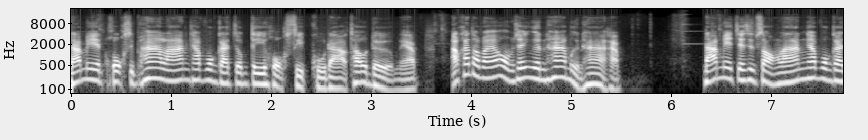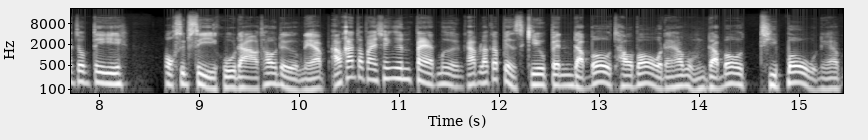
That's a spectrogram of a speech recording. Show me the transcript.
ดาเมจ 65 ล้านครับ วงการโจมตี 60 คูดาวเท่าเดิมนะครับเอาเข้าต่อไปครับผมใช้เงิน 55,000ครับ ดาเมจ 72 ล้านครับ วงการโจมตี 64 คูดาวเท่าเดิมนะครับเอาขั้นต่อไปใช้เงิน 80,000ครับ แล้วก็เปลี่ยนสกิลเป็นดับเบิลทัลเบิลนะครับผม ดับเบิลทีเบิลนะครับ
